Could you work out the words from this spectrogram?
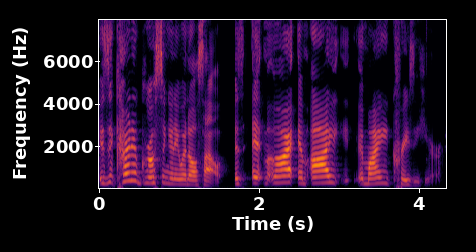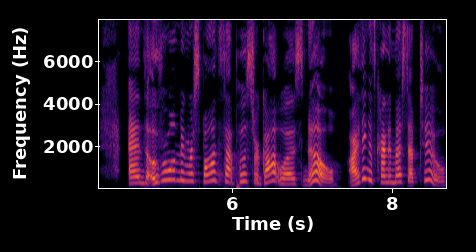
is it kind of grossing anyone else out? Is am I am I am I crazy here? And the overwhelming response that poster got was no. I think it's kind of messed up too.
